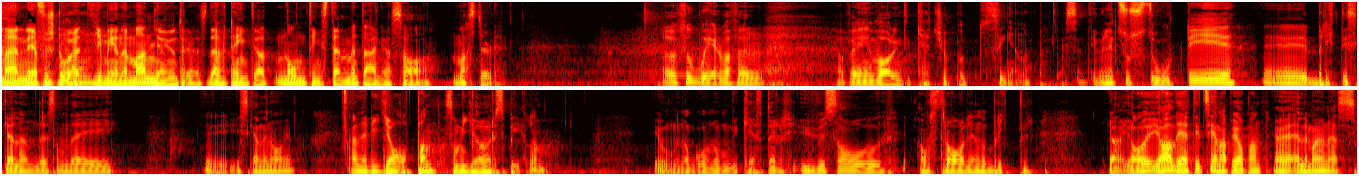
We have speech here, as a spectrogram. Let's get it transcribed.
Men jag förstår ju att gemene man gör ju inte det, så därför tänkte jag att någonting stämmer inte här när jag sa mustard. Det är också weird, varför, varför var det inte ketchup mot senap? Så Det är väl inte så stort i eh, brittiska länder som det är i, i Skandinavien. Eller det är Japan som gör spelen. Jo, men de går nog mycket efter USA och Australien och britter. Ja, jag, jag har aldrig ätit senap i Japan, jag, eller majonnäs.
